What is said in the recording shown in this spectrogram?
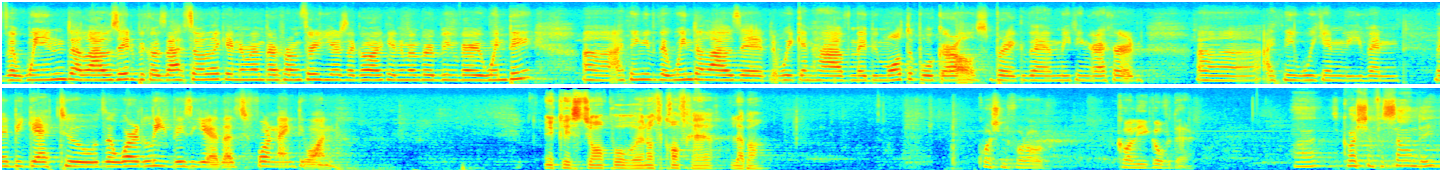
the wind allows it, because that's all I can remember from three years ago. I can remember it being very windy. Uh, I think if the wind allows it, we can have maybe multiple girls break the meeting record. Uh, I think we can even maybe get to the world lead this year. That's 491. Une question pour euh, notre confrère là-bas. Question for our colleague over there. Uh, question for Sandi.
